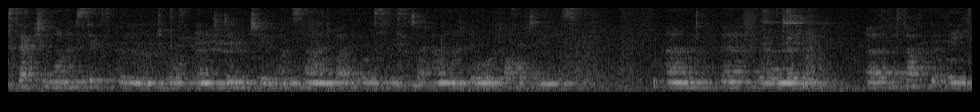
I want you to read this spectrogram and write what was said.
Section 106 agreement was entered into and signed by the Borough Solicitor and the Borough parties. And therefore, uh, the fact that the,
